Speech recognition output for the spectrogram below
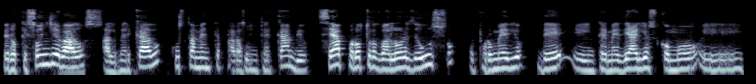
pero que son llevados al mercado justamente para su intercambio, sea por otros valores de uso o por medio de eh, intermediarios como eh,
